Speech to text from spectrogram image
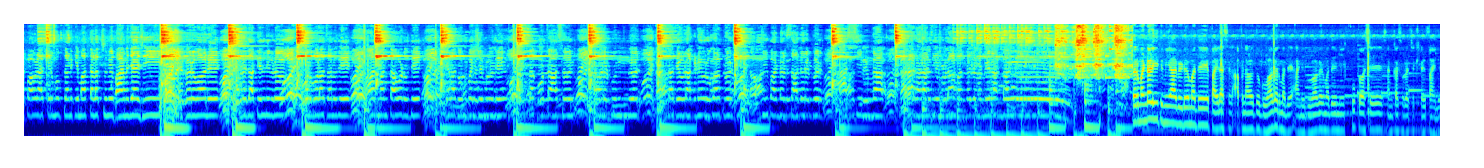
नवलाय पावळा तिरमुख चणकी माता लक्ष्मी बाय म्हणजे अशी. घरवाले तिकडे जातील तिकडं. गोड बोला चालू दे. मान मानता आवडू दे पैशाला दोन पैसे मिळू दे. खोटा असल कुंदर. देव राखण्यावर उभा कर. गावची पांढर सादर कर. आज शिमगा घरा घराची मुला माणसाच्या मंदिरात तर मंडळी तुम्ही या व्हिडिओमध्ये पाहिला असेल आपण आलो होतो गुहागरमध्ये आणि गुहागरमध्ये मी खूप असे संकासुराचे खेळ पाहिले.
